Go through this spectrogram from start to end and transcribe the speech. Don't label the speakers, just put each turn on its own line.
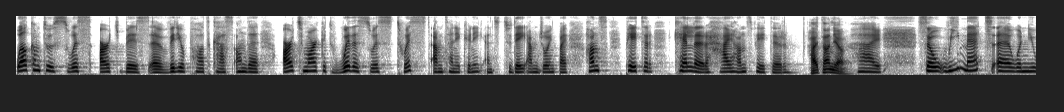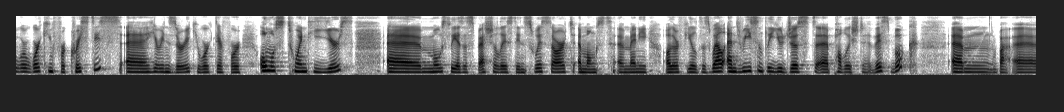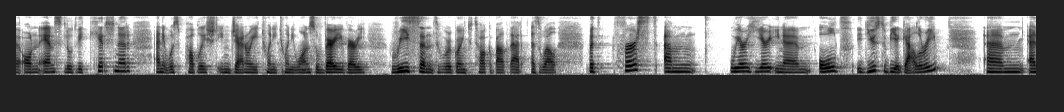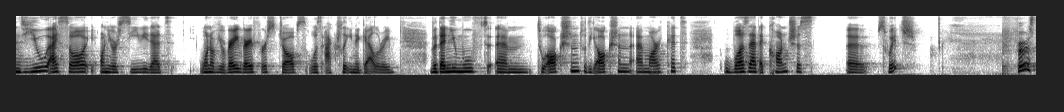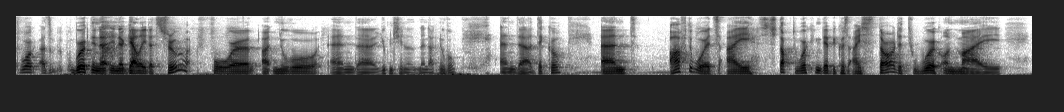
Welcome to Swiss Art Biz, a video podcast on the art market with a Swiss twist. I'm Tanya König, and today I'm joined by Hans Peter Keller. Hi, Hans Peter.
Hi, Tanya.
Hi. So we met uh, when you were working for Christie's uh, here in Zurich. You worked there for almost 20 years. Uh, mostly as a specialist in Swiss art, amongst uh, many other fields as well. And recently, you just uh, published this book, um, uh, on Ernst Ludwig Kirchner, and it was published in January 2021. So very, very recent. We're going to talk about that as well. But first, um, we are here in an old. It used to be a gallery, um, and you, I saw on your CV that one of your very, very first jobs was actually in a gallery. But then you moved um, to auction, to the auction uh, market. Was that a conscious uh, switch?
First, work, worked in a, in a gallery, that's true, for uh, Art Nouveau and uh, Jugendstil and Art Nouveau and uh, Deco. And afterwards, I stopped working there because I started to work on my,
